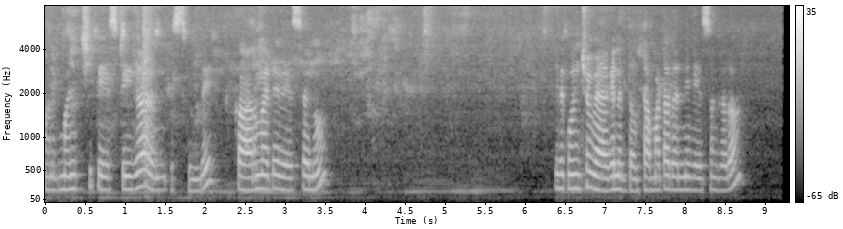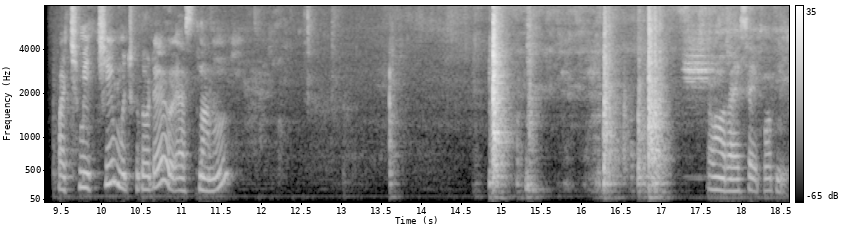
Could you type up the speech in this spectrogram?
మనకి మంచి టేస్టీగా అనిపిస్తుంది. కారం అయితే వేసాను. ఇది కొంచెం వేగనిద్దాం టమాటాలన్నీ వేసాం కదా. పచ్చిమిర్చి ముచ్చుకుతోటే వేస్తున్నాను. రైస్ అయిపోతుంది.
